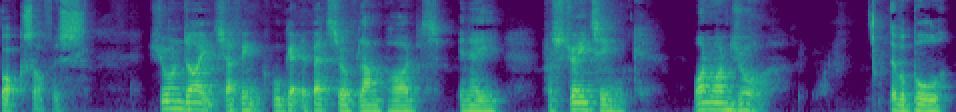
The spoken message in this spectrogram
box office. Sean Dyche, I think, will get the better of Lampard in a frustrating 1 1 draw. Liverpool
